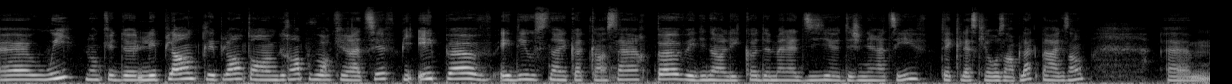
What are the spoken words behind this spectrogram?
Euh, oui, donc les plantes, les plantes ont un grand pouvoir curatif, puis et peuvent aider aussi dans les cas de cancer, peuvent aider dans les cas de maladies euh, dégénératives, telles que la sclérose en plaques par exemple. Euh,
